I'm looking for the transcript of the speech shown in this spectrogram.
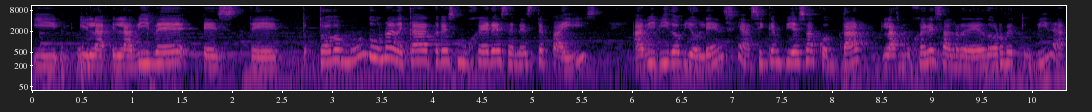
y, la, vive este, todo mundo. Una de cada tres mujeres en este país ha vivido violencia, así que empieza a contar las mujeres alrededor de tu vida.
